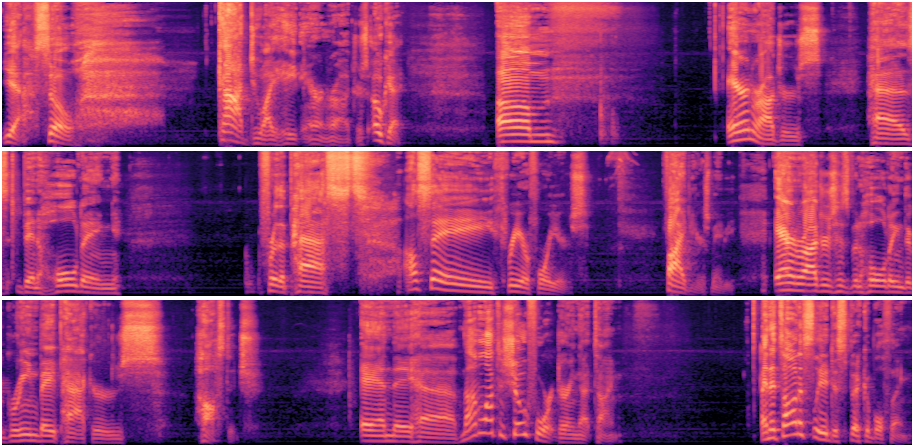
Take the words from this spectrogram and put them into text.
Yeah, so God, do I hate Aaron Rodgers. Okay. Um Aaron Rodgers has been holding for the past I'll say 3 or 4 years. 5 years maybe. Aaron Rodgers has been holding the Green Bay Packers hostage. And they have not a lot to show for it during that time. And it's honestly a despicable thing.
